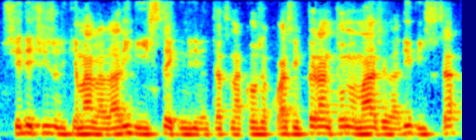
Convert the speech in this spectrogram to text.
si è deciso di chiamarla la rivista e quindi è diventata una cosa quasi per antonomasia la rivista,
